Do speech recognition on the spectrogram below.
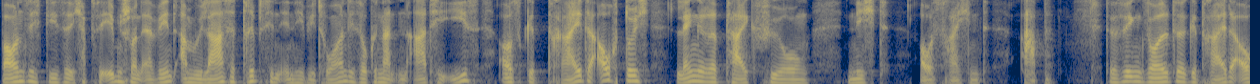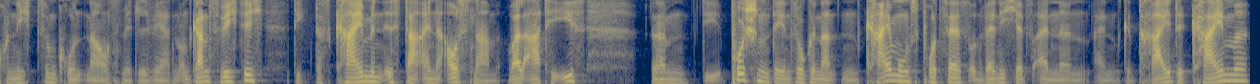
bauen sich diese, ich habe sie eben schon erwähnt, Amylase-Trypsin-Inhibitoren, die sogenannten ATIs, aus Getreide auch durch längere Teigführung nicht ausreichend ab. Deswegen sollte Getreide auch nicht zum Grundnahrungsmittel werden. Und ganz wichtig, die, das Keimen ist da eine Ausnahme, weil ATIs ähm, die pushen den sogenannten Keimungsprozess und wenn ich jetzt einen, ein Getreide keime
